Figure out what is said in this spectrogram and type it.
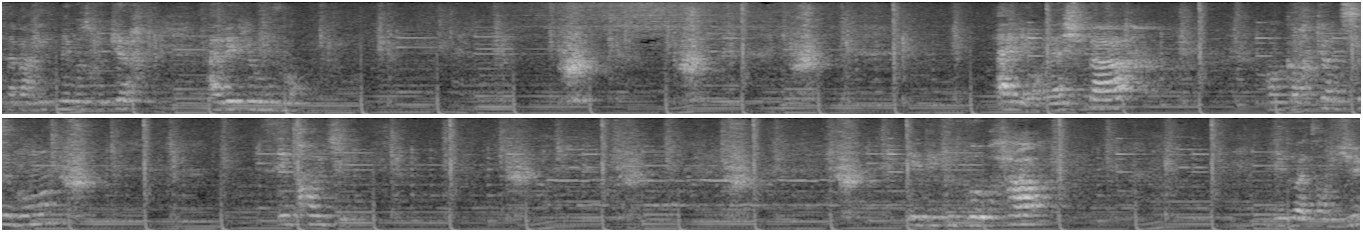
ça va rythmer votre cœur avec le mouvement. Allez, on lâche pas. Encore 15 secondes. C'est tranquille. Aidez-vous de vos bras. Les doigts tendus.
